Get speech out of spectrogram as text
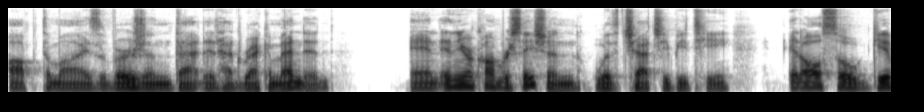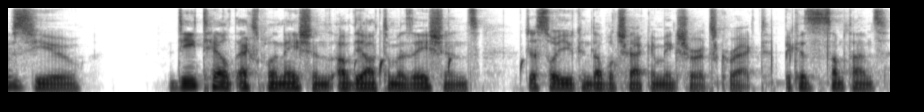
optimized version that it had recommended. And in your conversation with ChatGPT, it also gives you detailed explanations of the optimizations just so you can double check and make sure it's correct because sometimes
